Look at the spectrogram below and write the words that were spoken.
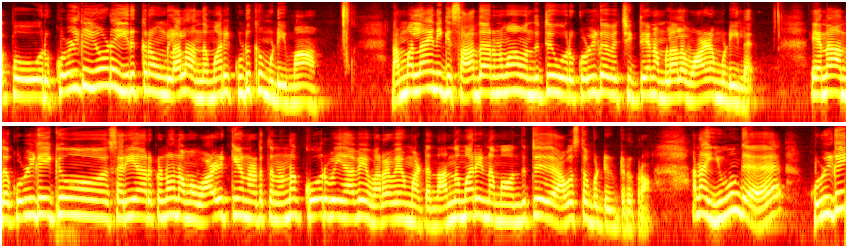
அப்போது ஒரு கொள்கையோடு இருக்கிறவங்களால அந்த மாதிரி கொடுக்க முடியுமா? நம்மெல்லாம் இன்றைக்கி சாதாரணமாக வந்துட்டு ஒரு கொள்கை வச்சுக்கிட்டே நம்மளால் வாழ முடியல. ஏன்னா அந்த கொள்கைக்கும் சரியாக இருக்கணும் நம்ம வாழ்க்கையும் நடத்தணும்னா கோர்வையாகவே வரவே மாட்டேங்குது. அந்த மாதிரி நம்ம வந்துட்டு அவஸ்தைப்பட்டுக்கிட்டு இருக்கிறோம். ஆனால் இவங்க கொள்கை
